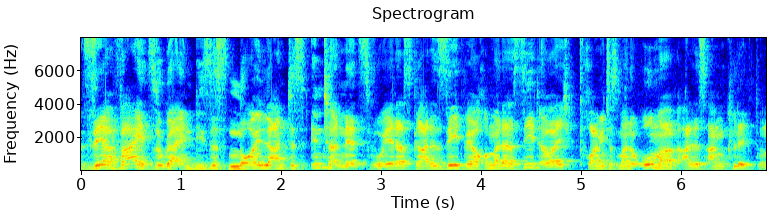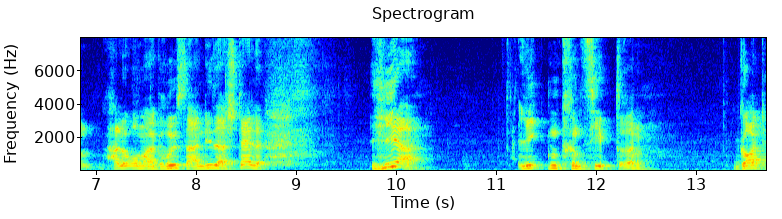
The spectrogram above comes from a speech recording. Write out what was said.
sehr weit, sogar in dieses Neuland des Internets, wo ihr das gerade seht, wer auch immer das sieht. Aber ich freue mich, dass meine Oma alles anklickt. Und hallo Oma, Grüße an dieser Stelle. Hier liegt ein Prinzip drin. Gott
